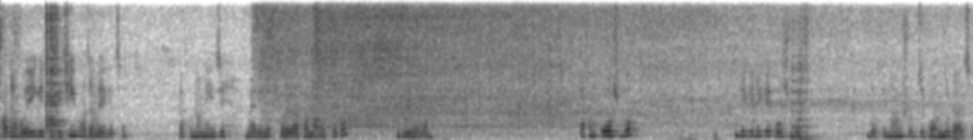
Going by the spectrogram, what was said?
ভাজা হয়েই গেছে, বেশি ভাজা হয়ে গেছে। এখন আমি এই যে ম্যারিনেট করে রাখা মাংসটা দিয়ে নিলাম। এখন কষবো। ঢেকে ঢেকে কষবো। যাতে মাংসর যে গন্ধটা আছে,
